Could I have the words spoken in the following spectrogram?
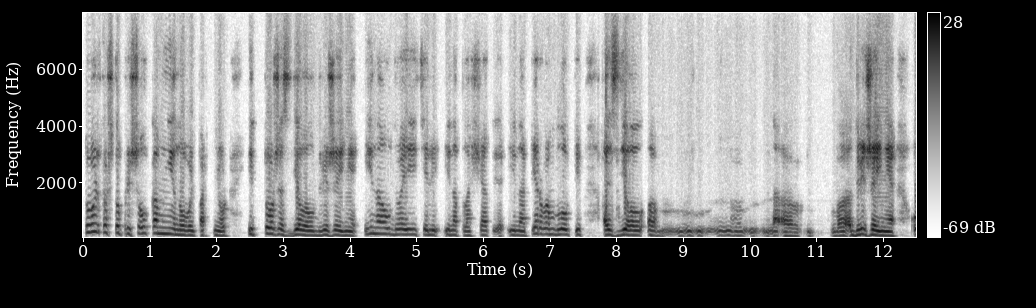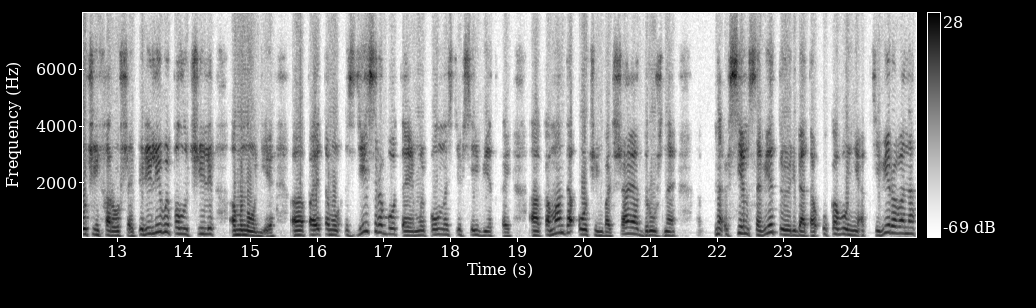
Только что пришел ко мне новый партнер и тоже сделал движение и на удвоителе, и на площадке, и на первом блоке а сделал движение очень хорошее. Переливы получили многие. Поэтому здесь работаем мы полностью всей веткой. Команда очень большая, дружная. Всем советую, ребята, у кого не активировано,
